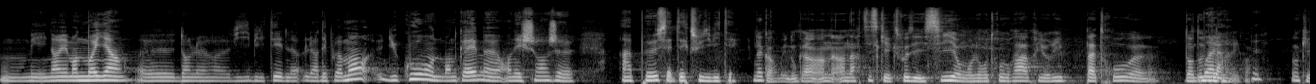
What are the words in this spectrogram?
on met énormément de moyens euh, dans leur visibilité, leur, leur, déploiement. Du coup, on demande quand même en échange un peu cette exclusivité. D'accord. Donc un, un, artiste qui est exposé ici, on le retrouvera a priori pas trop dans d'autres galeries. Quoi. Ok.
